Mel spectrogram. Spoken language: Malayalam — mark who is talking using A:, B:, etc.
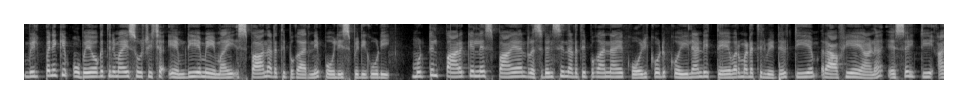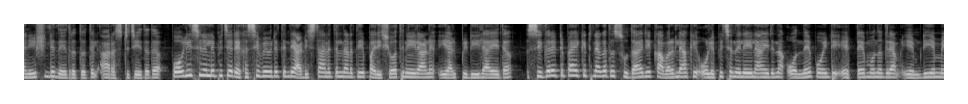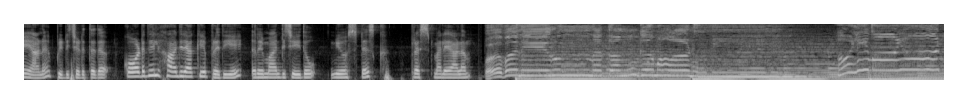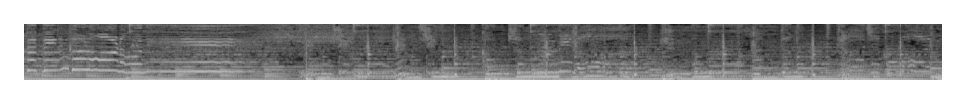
A: വിൽപ്പനയ്ക്കും ഉപയോഗത്തിനുമായി സൂക്ഷിച്ച എം ഡി എം എയുമായി സ്പാ നടത്തിപ്പുകാരനെ പോലീസ് പിടികൂടി. മുട്ടിൽ പാറയ്ക്കലിലെ സ്പാ ആൻഡ് റെസിഡൻസി നടത്തിപ്പുകാരനായ കോഴിക്കോട് കൊയിലാണ്ടി തേവർ മഠത്തിൽ വീട്ടിൽ ടി. എം. റാഫിയെയാണ് എസ്. ഐ. ടി. അനീഷിന്റെ നേതൃത്വത്തിൽ അറസ്റ്റ് ചെയ്തത്. പോലീസിന് ലഭിച്ച രഹസ്യ വിവരത്തിന്റെ അടിസ്ഥാനത്തിൽ നടത്തിയ പരിശോധനയിലാണ് ഇയാൾ പിടിയിലായത്. സിഗരറ്റ് പാക്കറ്റിനകത്ത് സുതാര്യ കവറിലാക്കി ഒളിപ്പിച്ച നിലയിലായിരുന്ന ഒന്നേ പോയിന്റ് എട്ട് മൂന്ന് ഗ്രാം എം. ഡി. എം. എയാണ് പിടിച്ചെടുത്തത്. കോടതിയിൽ ഹാജരാക്കിയ പ്രതിയെ റിമാൻഡ് ചെയ്തു. ന്യൂസ് ഡെസ്ക് പ്രസ് മലയാളം
B: തങ്കമാണു നീ
C: ഒളിമായാത്ത രാജകുമാരി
